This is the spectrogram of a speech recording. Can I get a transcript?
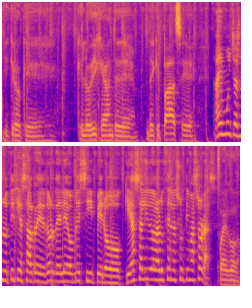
y creo que, que lo dije antes de, de que pase. Hay muchas noticias alrededor de Leo Messi, pero ¿qué ha salido a la luz en las últimas horas? Fue algo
